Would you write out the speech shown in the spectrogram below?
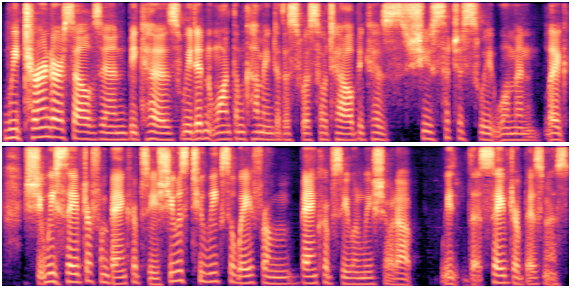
We turned ourselves in because we didn't want them coming to the Swiss hotel because she's such a sweet woman. Like she, we saved her from bankruptcy. She was two weeks away from bankruptcy when we showed up. We that saved her business.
